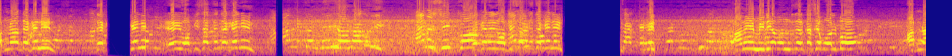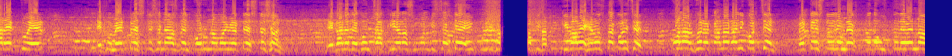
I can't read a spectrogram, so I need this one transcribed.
আপনারা দেখে নিন দেখে নিন এই অফিসারকে দেখে নিন। আমি শিক্ষক। দেখে নিন অফিসারকে দেখে নিন। আমি মিডিয়া বন্ধুদের কাছে বলব আপনারা একটু একটু মেট্রো স্টেশনে আসবেন করুণাময় মেট্রো স্টেশন এখানে দেখুন চাকরিয়ারা সুমন বিশ্বাসকে এই পুলিশ কীভাবে হেনস্থা করেছেন? কলার ধরে টানাটানি করছেন। স্টেশনে উঠতে দেবেন না।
